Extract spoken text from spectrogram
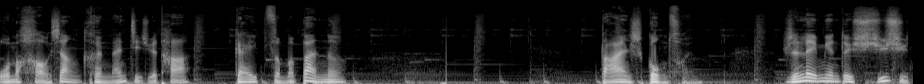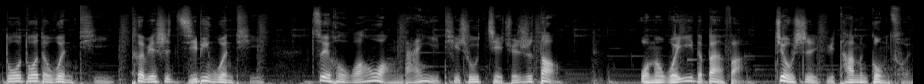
我们好像很难解决它，该怎么办呢？答案是共存。人类面对许许多多的问题，特别是疾病问题，最后往往难以提出解决之道。我们唯一的办法就是与他们共存。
